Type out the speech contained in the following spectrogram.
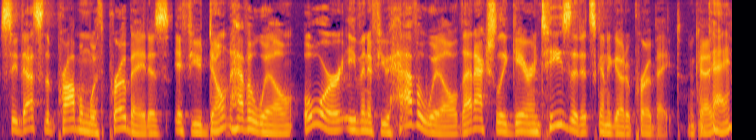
see that's the problem with probate is if you don't have a will or even if you have a will that actually guarantees that it's going to go to probate okay, okay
